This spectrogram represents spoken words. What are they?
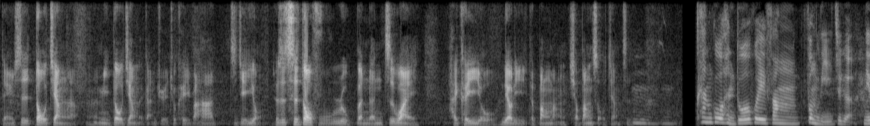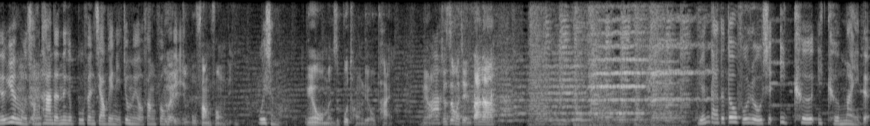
等于是豆酱啊，米豆酱的感觉，就可以把它直接用。就是吃豆腐乳本人之外，还可以有料理的帮忙，小帮手这样子。嗯嗯。看过很多会放凤梨，这个你的岳母从她的那个部分交给你，就没有放凤梨，就不放凤梨。为什么？因为我们是不同流派，没有，啊、就这么简单啊。元达的豆腐乳是一颗一颗卖的。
